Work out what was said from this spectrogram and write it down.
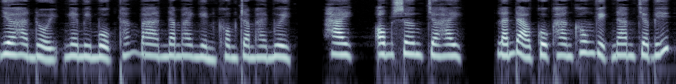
giờ Hà Nội ngày 11 tháng 3 năm 2020. 2. Ông Sơn cho hay, lãnh đạo Cục Hàng không Việt Nam cho biết,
